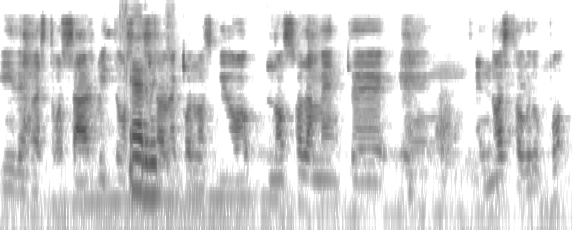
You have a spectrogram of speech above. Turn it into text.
y de nuestros árbitros, que está reconocido no solamente en, en, nuestro grupo,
